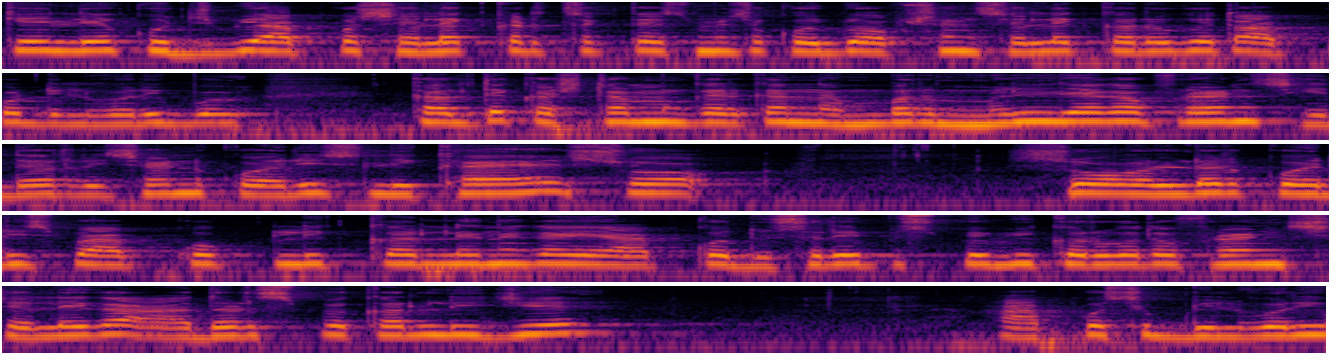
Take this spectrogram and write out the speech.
के लिए कुछ भी आपको सेलेक्ट कर सकते हैं। इसमें से कोई भी ऑप्शन सेलेक्ट करोगे तो आपको डिलीवरी बॉय कल करते कस्टमर केयर का नंबर मिल जाएगा फ्रेंड्स इधर रिसेंट क्वेरीज लिखा है शो शो ऑल्डर क्वेरीज पे आपको क्लिक कर लेने का या आपको दूसरे इस पर भी करोगे तो फ्रेंड्स चलेगा अदर्स पे कर लीजिए। आपको सिर्फ़ डिलीवरी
